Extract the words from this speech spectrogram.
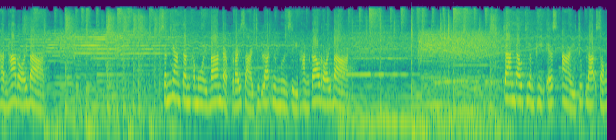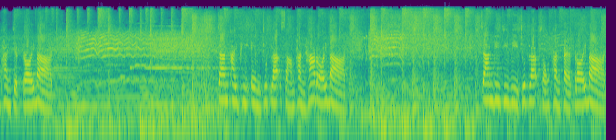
23,500 บาท สัญญาณกันขโมยบ้านแบบไร้สายชุดละ 14,900 บาท จานดาวเทียม PSI ชุดละ 2,700 บาท จาน IPM ชุดละ 3,500 บาท จาน DTV ชุดละ 2,800 บาท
